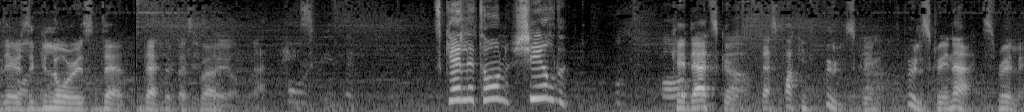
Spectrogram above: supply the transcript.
There's a glorious death, death at as well. Skeleton! Shield! Oh, Okay, that's yeah. good. That's fucking full screen, full screen axe, really.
